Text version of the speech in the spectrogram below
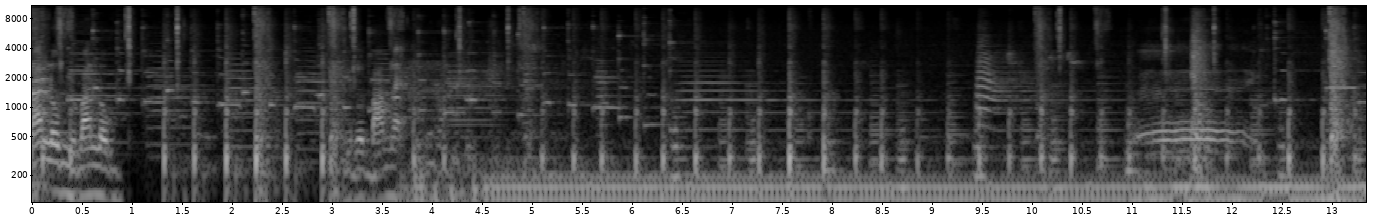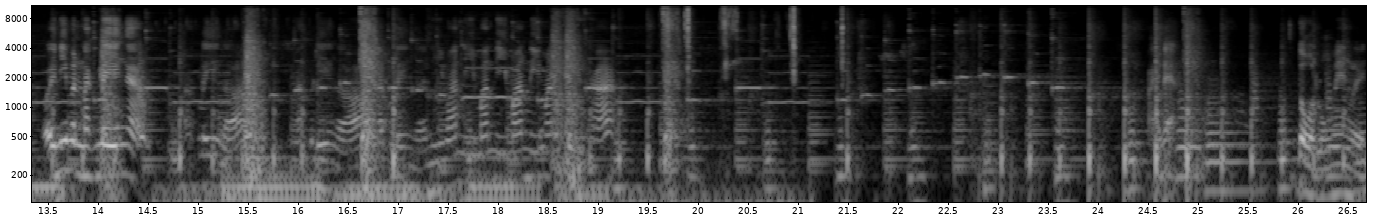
บ้านลมอยู่บ้านลมอยู่รถบัมป์แหละ อ้นี่มันนักเลงอะ นักเลงเหรอ นักเลงเหรอ นักเลงเหรอหนีมันหนีมันหนีมันหนีมันสินค้าไปแล้วโดดลงแม่งเลย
